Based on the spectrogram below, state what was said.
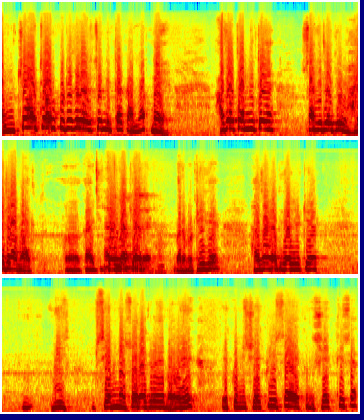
आमच्या याच्यावर कुठेतरी अडचण येता कामा नाही. आता त्यांनी ते सांगितलं की हैदराबाद काय. बरोबर ठीक आहे. हैदराबाद गॅझेटियर. मी सीएम नसोदाकडे बाबा हे एकोणीसशे एकवीस आहे एकोणीसशे एकतीस आहे.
